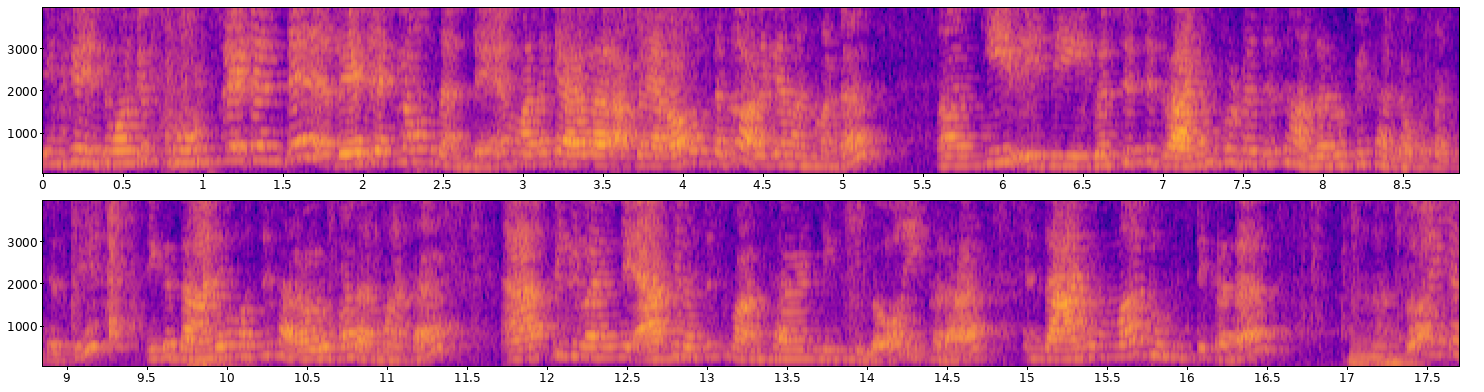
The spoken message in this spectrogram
ఇంకా ఇదిగోండి ఫ్రూట్స్ రేట్ అంటే రేట్ ఎట్లా ఉందంటే మనకి అక్కడ ఎలా ఉంటుందో అలాగేనమాట కీ ఇది ఇది వచ్చేసి డ్రాగన్ ఫ్రూట్ వచ్చేసి హండ్రెడ్ రూపీస్ అండి ఒకటి వచ్చేసి. ఇంకా దానిమ్మ వచ్చేసి అరవై రూపాయలు అనమాట యాపిల్ ఇవన్నీ యాపిల్ వచ్చేసి వన్ సెవెంటీ కిలో ఇక్కడ. దానిమ్మ టూ ఫిఫ్టీ కదా? సో ఇంకా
